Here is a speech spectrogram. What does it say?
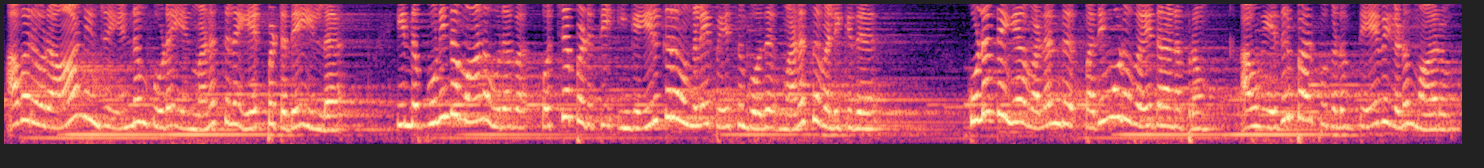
அவர் ஒரு ஆண் என்ற எண்ணம் கூட என் மனசில் ஏற்பட்டதே இல்லை. இந்த புனிதமான உறவை கொச்சப்படுத்தி இங்க இருக்கிறவங்களே பேசும்போது மனசு வலிக்குது. குழந்தைங்க வளர்ந்து பதிமூணு வயதானப்புறம் அவங்க எதிர்பார்ப்புகளும் தேவைகளும் மாறும்.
